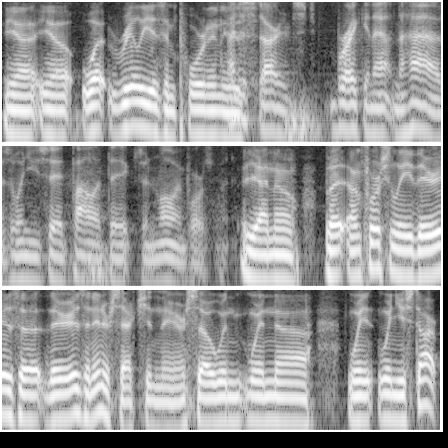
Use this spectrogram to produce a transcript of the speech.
you know, you know what really is important I is just started breaking out in the hives when you said politics and law enforcement. Yeah, I know, but unfortunately, there is a there is an intersection there. So when when uh, when when you start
